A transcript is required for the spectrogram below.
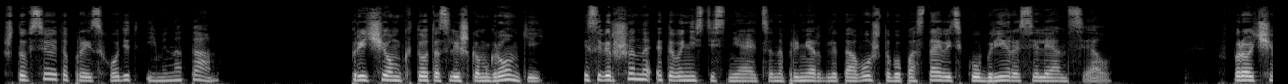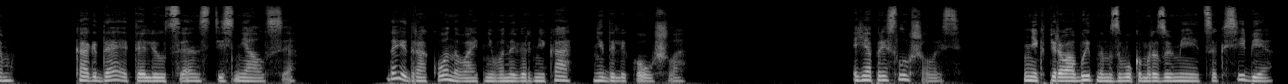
что все это происходит именно там — причем кто-то слишком громкий и совершенно этого не стесняется, например, для того, чтобы поставить Кубрира Селенсиал. Впрочем, когда это Люциан стеснялся? Да и Драконова от него наверняка недалеко ушла. Я прислушалась. Не к первобытным звукам, разумеется, к себе.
